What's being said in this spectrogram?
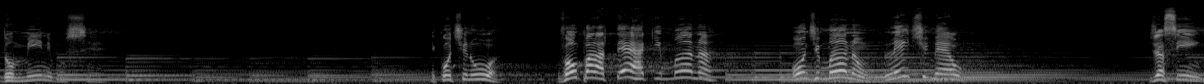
domine você. E continua: vão para a terra que mana, onde manam leite e mel. Diz assim:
